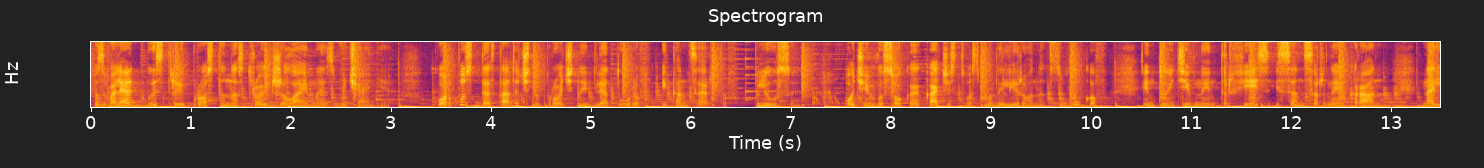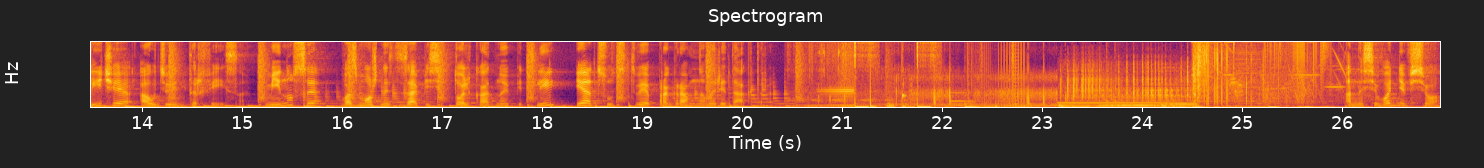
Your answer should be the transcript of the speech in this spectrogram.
позволяют быстро и просто настроить желаемое звучание. Корпус достаточно прочный для туров и концертов. Плюсы. Очень высокое качество смоделированных звуков, интуитивный интерфейс и сенсорный экран, наличие аудиоинтерфейса. Минусы – возможность записи только одной петли и отсутствие программного редактора. А на сегодня все.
